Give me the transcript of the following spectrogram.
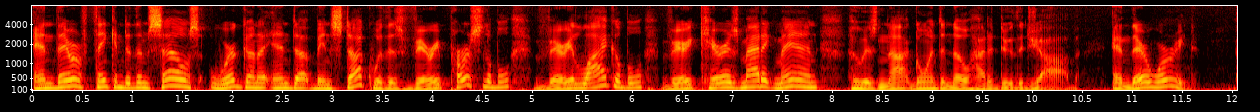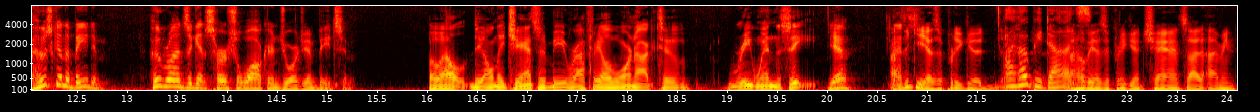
And they're thinking to themselves, we're going to end up being stuck with this very personable, very likable, very charismatic man who is not going to know how to do the job. And they're worried. Who's going to beat him? Who runs against Herschel Walker in Georgia and beats him? Well, the only chance would be Raphael Warnock to re-win the seat. Yeah. I think he has a pretty good. I hope he does. I hope he has a pretty good chance. I, I mean,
